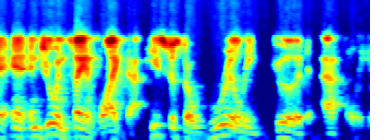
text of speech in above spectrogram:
and, and Julian Sayin's like that. He's just a really good athlete.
